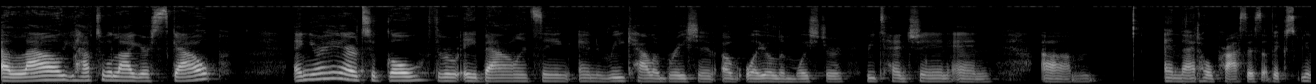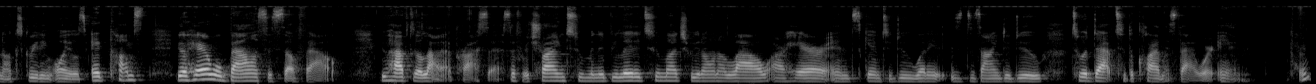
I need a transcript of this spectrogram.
allow you have to allow your scalp and your hair to go through a balancing and recalibration of oil and moisture retention and um, and that whole process of you know excreting oils. It comes your hair will balance itself out you have to allow that process. If we're trying to manipulate it too much, we don't allow our hair and skin to do what it is designed to do to adapt to the climates that we're in. Okay.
